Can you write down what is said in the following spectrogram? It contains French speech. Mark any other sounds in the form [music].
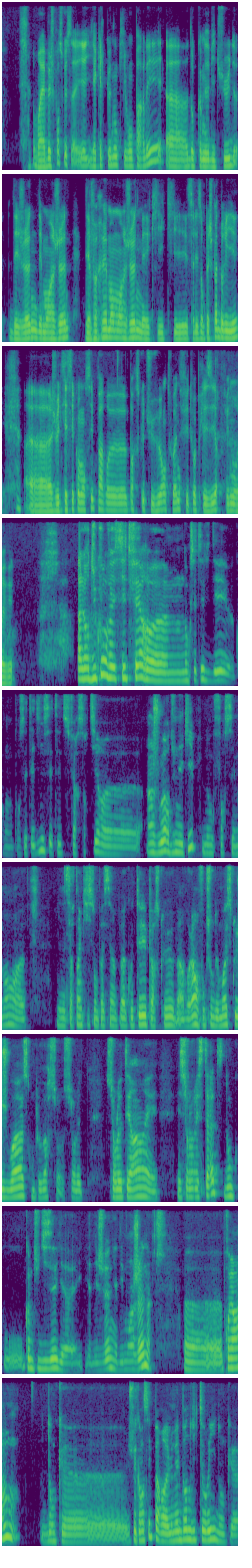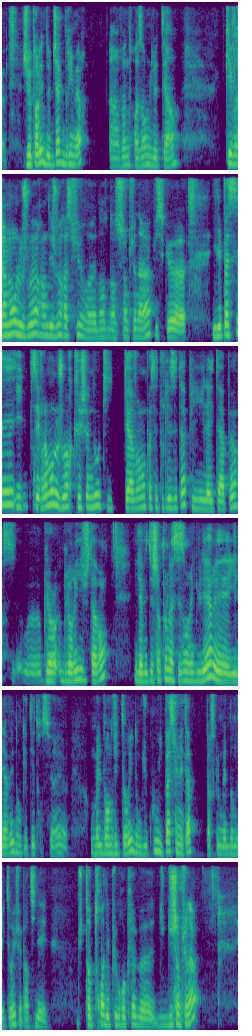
Ouais, ben je pense que il y a quelques noms qui vont parler. Euh, donc comme d'habitude, des jeunes, des moins jeunes, des vraiment moins jeunes, mais qui, qui ça les empêche pas de briller. Euh, je vais te laisser commencer par, euh, par ce que tu veux, Antoine. Fais-toi plaisir, fais-nous rêver. Alors du coup, on va essayer de faire. donc c'était l'idée qu'on s'était dit, c'était de faire sortir un joueur d'une équipe. Donc forcément. il y en a certains qui sont passés un peu à côté parce que, ben voilà, en fonction de moi, ce que je vois, ce qu'on peut voir sur, sur, le, sur le terrain et, sur les stats. Donc, comme tu disais, il y a, des jeunes, il y a des moins jeunes. Euh, premièrement, donc, euh, je vais commencer par euh, le Melbourne Victory. Donc, je vais parler de Jack Bremer, un 23 ans, milieu de terrain, qui est vraiment le joueur, un des joueurs à suivre dans, ce championnat-là, puisque il est passé, c'est vraiment le joueur crescendo qui, qui, a vraiment passé toutes les étapes. Il a été à peur, Glory juste avant. Il avait été champion de la saison régulière et il avait donc été transféré euh, au Melbourne Victory. Donc du coup, il passe une étape parce que le Melbourne Victory fait partie du top 3 des plus gros clubs euh, du, championnat.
